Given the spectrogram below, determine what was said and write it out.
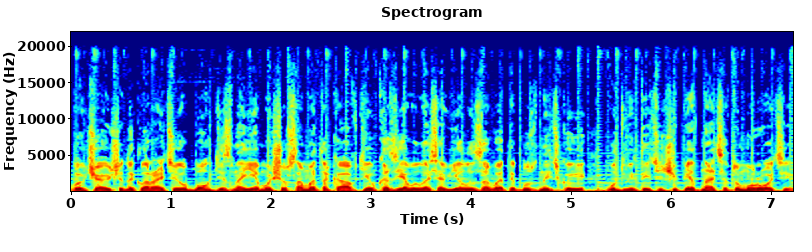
Вивчаючи декларацію обох, дізнаємо, що саме така автівка з'явилася в Єлизавети Бузницької у 2015 році.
